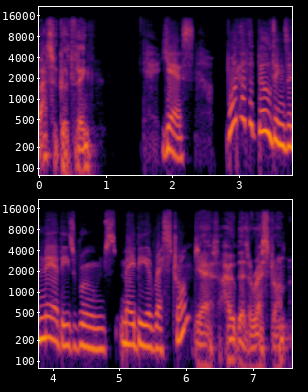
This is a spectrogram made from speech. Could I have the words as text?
That's a good thing. Yes. What other buildings are near these rooms? Maybe a restaurant? Yes, I hope there's a restaurant.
